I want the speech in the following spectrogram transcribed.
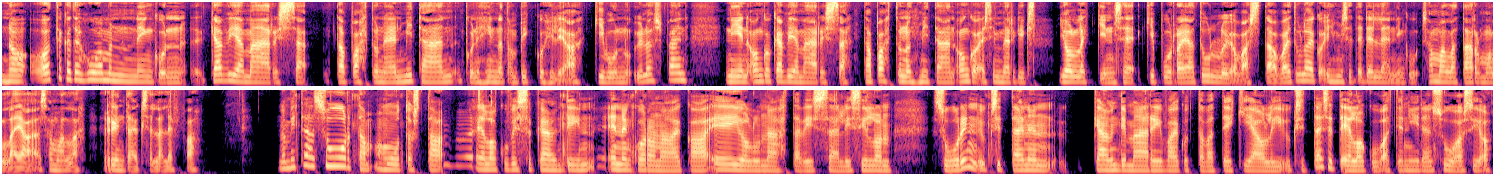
No, ootteko te huomannut niin kun kävijämäärissä tapahtuneen mitään, kun ne hinnat on pikkuhiljaa kivunnut ylöspäin, niin onko kävijämäärissä tapahtunut mitään? Onko esimerkiksi jollekin se kipuraja tullut jo vastaan vai tuleeko ihmiset edelleen niin samalla tarmolla ja samalla ryntäyksellä leffaa? No mitään suurta muutosta elokuvissa käyntiin ennen korona-aikaa ei ollut nähtävissä. Eli silloin suurin yksittäinen käyntimääriin vaikuttava tekijä oli yksittäiset elokuvat ja niiden suosio.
